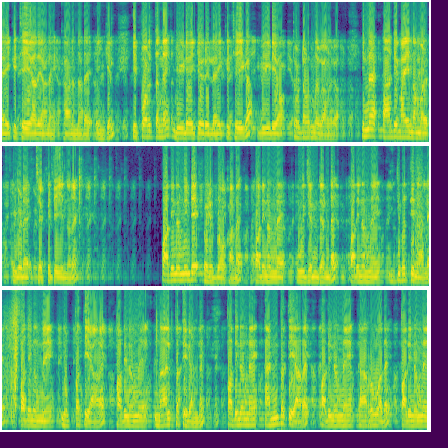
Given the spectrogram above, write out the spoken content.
ലൈക്ക് ചെയ്യാതെയാണ് കാണുന്നത് എങ്കിൽ ഇപ്പോൾ തന്നെ വീഡിയോയ്ക്ക് ഒരു ലൈക്ക് ചെയ്യുക വീഡിയോ തുടർന്ന് കാണുക. ഇന്ന് ആദ്യമായി നമ്മൾ ഇവിടെ ചെക്ക് ചെയ്യുന്നത് പതിനൊന്നിന്റെ ഒരു ബ്ലോക്കാണ്. പതിനൊന്ന് പൂജ്യം രണ്ട് പതിനൊന്ന് ഇരുപത്തിനാല് പതിനൊന്ന് മുപ്പത്തിയാറ് പതിനൊന്ന് നാൽപ്പത്തിരണ്ട് പതിനൊന്ന് അൻപത്തിയാറ് പതിനൊന്ന് അറുപത് പതിനൊന്ന്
